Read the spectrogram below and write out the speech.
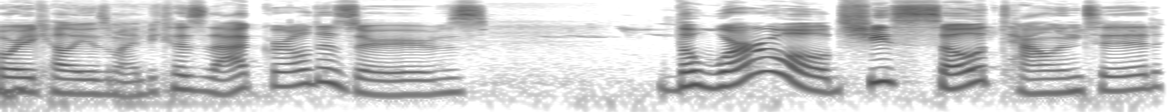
Tori Kelly is mine because that girl deserves the world. She's so talented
